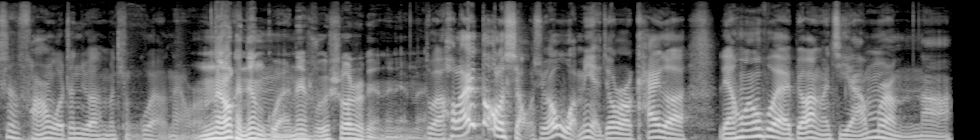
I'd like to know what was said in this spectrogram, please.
这反正我真觉得他妈挺贵的那会儿。嗯那会儿肯定贵，嗯那属于奢侈品那年代。对，后来到了小学，我们也就是开个联欢会，表演个节目什么的。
